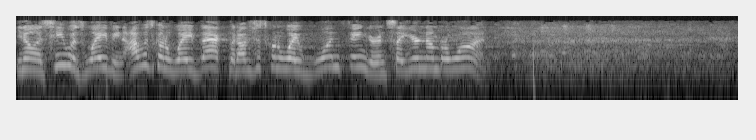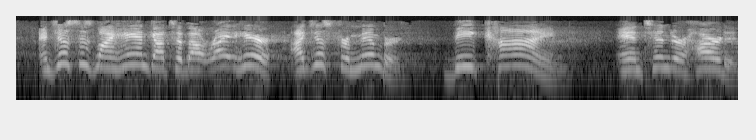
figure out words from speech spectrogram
you know, as he was waving, I was going to wave back, but I was just going to wave one finger and say, You're number one. and just as my hand got to about right here, I just remembered be kind and tender hearted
